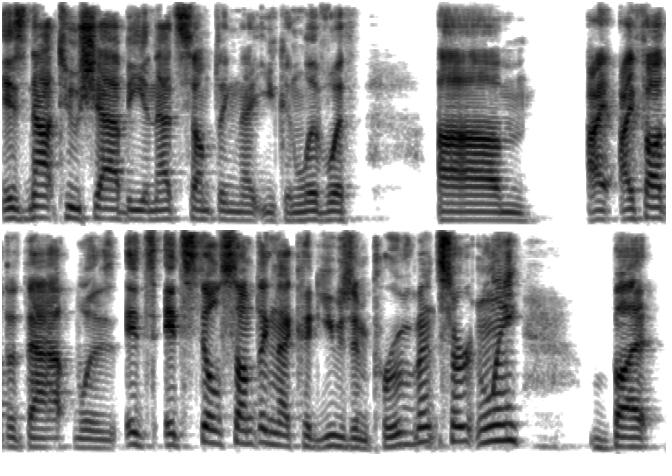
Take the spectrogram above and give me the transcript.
is not too shabby, and that's something that you can live with. Um, I, I thought that that was it's it's still something that could use improvement certainly, but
